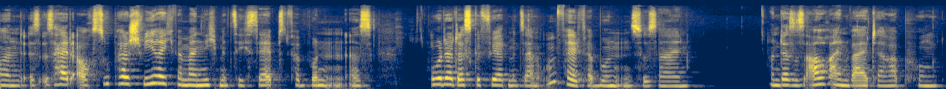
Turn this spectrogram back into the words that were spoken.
Und es ist halt auch super schwierig, wenn man nicht mit sich selbst verbunden ist oder das Gefühl hat, mit seinem Umfeld verbunden zu sein. Und das ist auch ein weiterer Punkt.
